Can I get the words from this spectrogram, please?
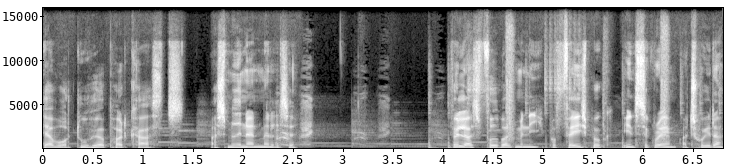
der hvor du hører podcasts, og smid en anmeldelse. Følg også Fodboldmani på Facebook, Instagram og Twitter,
